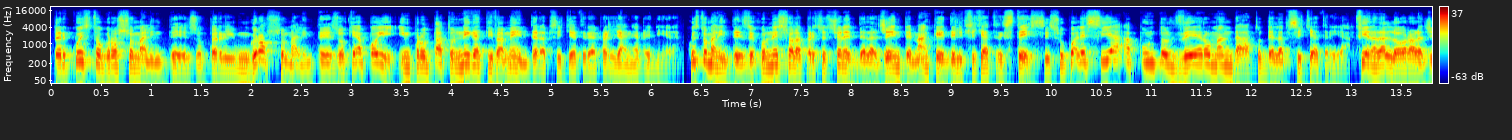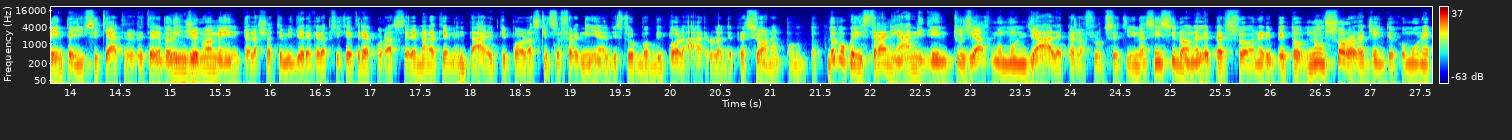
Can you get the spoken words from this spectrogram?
per questo grosso malinteso, per un grosso malinteso che ha poi improntato negativamente la psichiatria psichiatria per gli anni a venire. Questo malinteso è connesso alla percezione della gente, ma anche degli psichiatri stessi, su quale sia appunto il vero mandato della psichiatria. Fino ad allora la gente e gli psichiatri ritenevano ingenuamente, lasciatemi dire, che la psichiatria curasse le malattie mentali, tipo la schizofrenia, il disturbo bipolare o la depressione, appunto. Dopo quegli strani anni di entusiasmo mondiale per la fluoxetina, si insinuò nelle persone, ripeto, non solo la gente comune,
